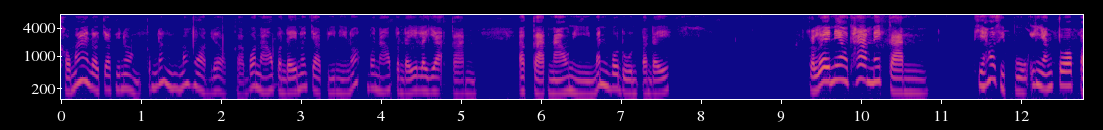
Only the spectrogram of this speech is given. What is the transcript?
เข้ามาแล้วจ้าพี่น้องกำลังมาหอดแล้วกับบ่หนาวปันใดเนาะจ้าปีนี้เนาะบ่หนาวปันใดระยะการ อากาศหนาวนี่มันบ่โดนปันใดก็เลยแนวทางในการที่เฮาสิปลูกอีหยังต่อไป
